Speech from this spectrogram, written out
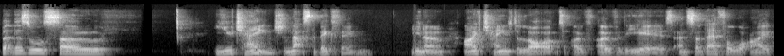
but there's also you change, and that's the big thing. You know, I've changed a lot of, over the years, and so therefore, what I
